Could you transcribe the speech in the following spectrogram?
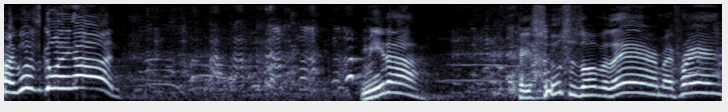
like, what's going on? Mira, Jesus is over there, my friend.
